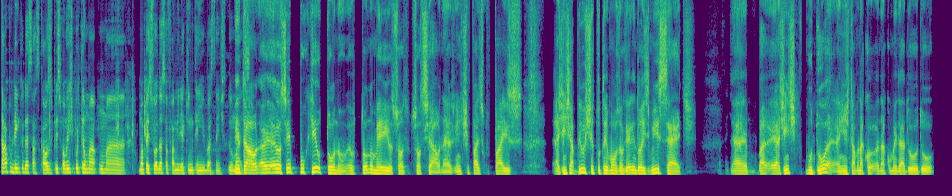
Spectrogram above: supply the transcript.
tá por dentro dessas causas, principalmente por ter uma, uma, uma pessoa da sua família que entende bastante tudo mais? Então, eu sei porque eu tô no, eu tô no meio so- social, né? A gente faz, faz. A gente abriu o Instituto Irmãos Nogueira em 2007. Bastante. né? A gente mudou, a gente estava na, na comunidade do. do-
